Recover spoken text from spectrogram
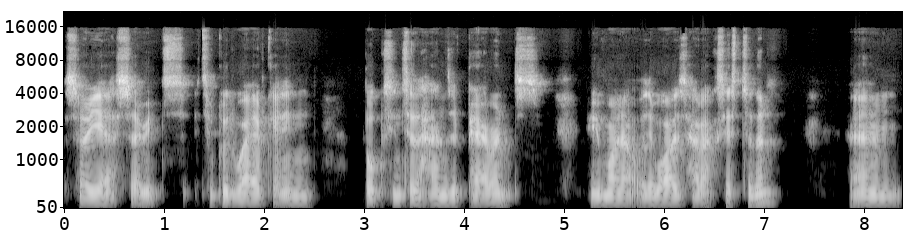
so yeah, so it's it's a good way of getting books into the hands of parents who might not otherwise have access to them. Um,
